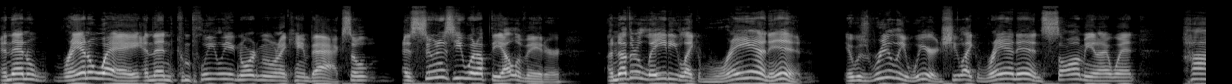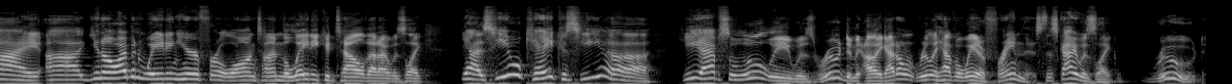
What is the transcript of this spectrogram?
And then ran away and then completely ignored me when I came back. So as soon as he went up the elevator, another lady like ran in. It was really weird. She like ran in, saw me, and I went, Hi, uh, you know, I've been waiting here for a long time. The lady could tell that I was like, Yeah, is he okay? Cause he uh he absolutely was rude to me. Like, I don't really have a way to frame this. This guy was like rude.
